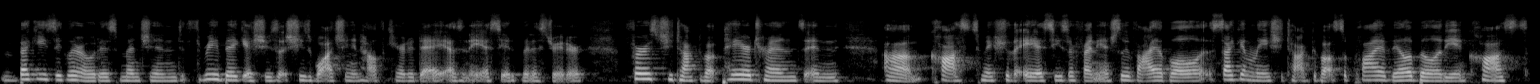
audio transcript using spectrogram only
Becky Ziegler Otis mentioned three big issues that she's watching in healthcare today as an ASC administrator. First, she talked about payer trends and um, costs to make sure the ASCs are financially viable. Secondly, she talked about supply availability and costs,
